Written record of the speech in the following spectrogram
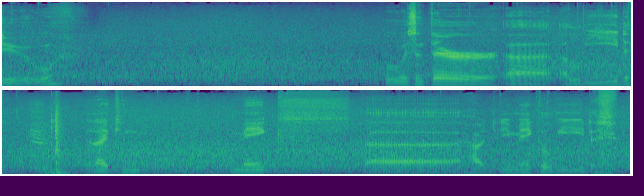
do, ooh, isn't there, uh, a lead that I can make, uh, how do you make a lead?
